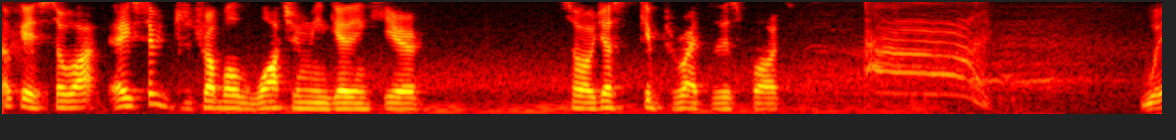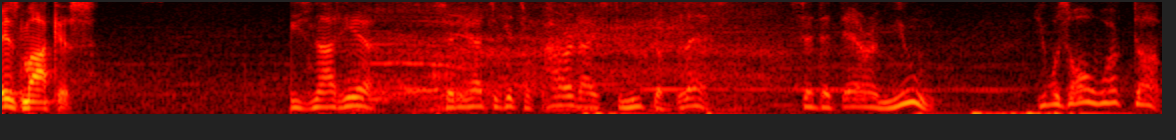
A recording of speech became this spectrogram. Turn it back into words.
Okay, so I, I saved the trouble watching me getting here. So I just skipped right to this part. Where's Marcus? He's not here. Said he had to get to paradise to meet the blessed. Said that they're immune. He was all worked up.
